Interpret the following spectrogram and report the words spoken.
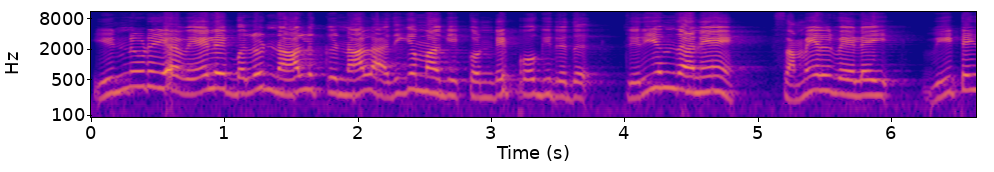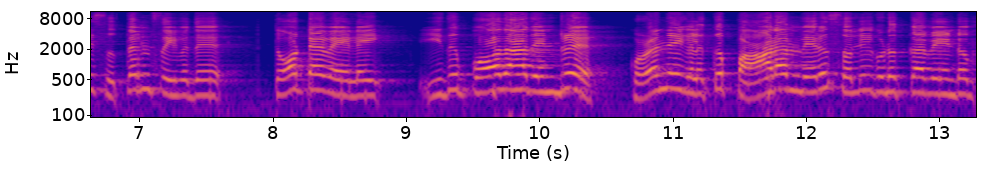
என்னுடைய வேலை பலு நாளுக்கு நாள் அதிகமாகிக் கொண்டே போகிறது. தெரியும் தானே சமையல் வேலை வீட்டை சுத்தம் செய்வது தோட்ட வேலை இது போதாதென்று குழந்தைகளுக்கு பாடம் வேறு சொல்லிக் கொடுக்க வேண்டும்.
